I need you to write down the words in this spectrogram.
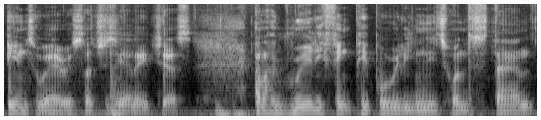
into areas such as the NHS. And I really think people really need to understand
